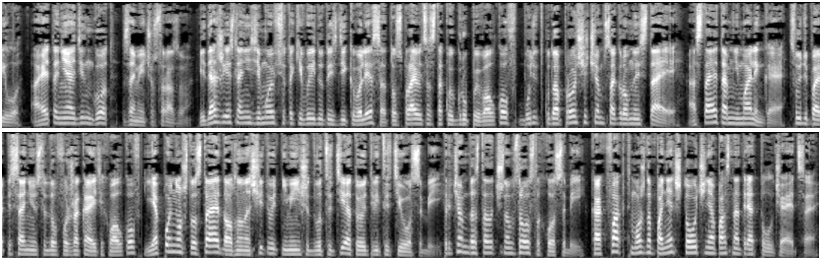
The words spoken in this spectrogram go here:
силу. А это не один год, замечу сразу. И даже если они зимой все-таки выйдут из дикого леса, то справиться с такой группой волков будет куда проще, чем с огромной стаей. А стая там не маленькая. Судя по описанию следов вожака этих волков, я понял, что стая должна насчитывать не меньше 20, а то и 30 особей. Причем достаточно взрослых особей. Как факт, можно понять, что очень опасный отряд получается.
